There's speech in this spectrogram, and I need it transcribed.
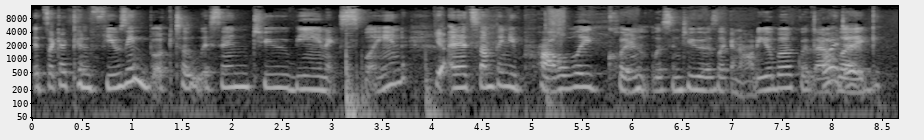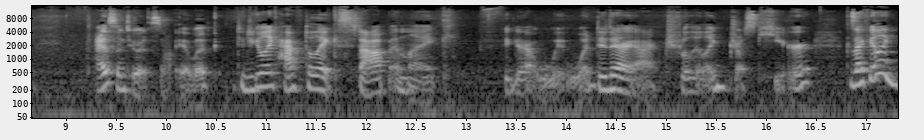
It's like a confusing book to listen to being explained. Yeah. And it's something you probably couldn't listen to as like an audiobook without Oh, I like did. I listened to it as an audiobook. did you like have to like stop and like figure out wait what did I actually like just hear? Cuz I feel like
